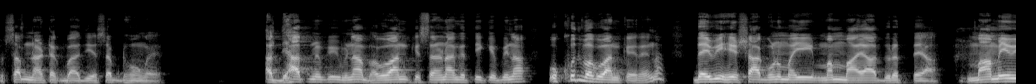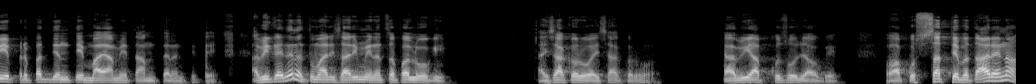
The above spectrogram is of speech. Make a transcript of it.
तो सब नाटकबाजी है सब ढोंग है। अध्यात्म के बिना, भगवान की शरणागति के बिना, वो खुद भगवान कह रहे हैं ना, दैवी हेषा गुणमयी, मम माया दुरत्या मामे ये प्रपद्यंते माया में ताम तरंते थे अभी कहते ना, तुम्हारी सारी मेहनत सफल होगी। ऐसा करो ऐसा करो। अभी आप खुश हो जाओगे। और आपको सत्य बता रहे ना,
